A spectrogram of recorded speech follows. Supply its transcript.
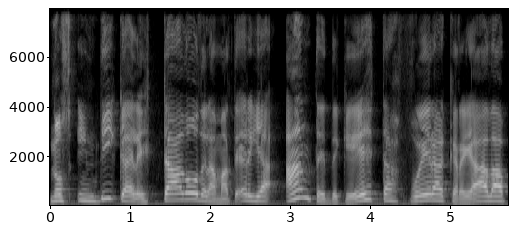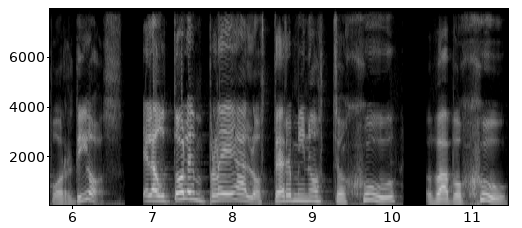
nos indica el estado de la materia antes de que ésta fuera creada por Dios. El autor emplea los términos tohu, babohu,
